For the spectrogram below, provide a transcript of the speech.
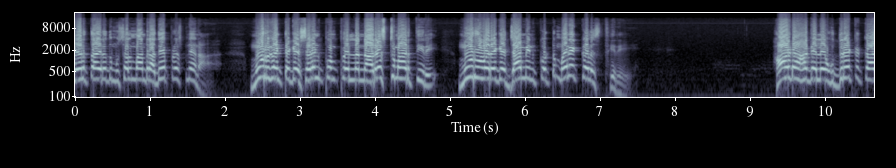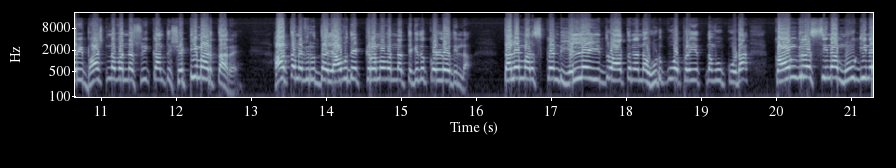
ಕೇಳ್ತಾ ಇರೋದು ಮುಸಲ್ಮಾನರ ಅದೇ ಪ್ರಶ್ನೆನಾ? ಮೂರು ಗಂಟೆಗೆ ಶರಣ್ ಪಂಪೆಲ್ಲನ್ನು ಅರೆಸ್ಟ್ ಮಾಡ್ತೀರಿ, ಮೂರುವರೆಗೆ ಜಾಮೀನು ಕೊಟ್ಟು ಮನೆಗೆ ಕಳಿಸ್ತೀರಿ. ಹಾಡ ಹಗಲೇ ಉದ್ರೇಕಕಾರಿ ಭಾಷಣವನ್ನ ಶ್ರೀಕಾಂತ್ ಶೆಟ್ಟಿ ಮಾಡ್ತಾರೆ. ಆತನ ವಿರುದ್ಧ ಯಾವುದೇ ಕ್ರಮವನ್ನ ತೆಗೆದುಕೊಳ್ಳೋದಿಲ್ಲ. ತಲೆಮರೆಸ್ಕೊಂಡು ಎಲ್ಲೇ ಇದ್ರೂ ಆತನನ್ನ ಹುಡುಕುವ ಪ್ರಯತ್ನವೂ ಕೂಡ ಕಾಂಗ್ರೆಸ್ಸಿನ ಮೂಗಿನ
